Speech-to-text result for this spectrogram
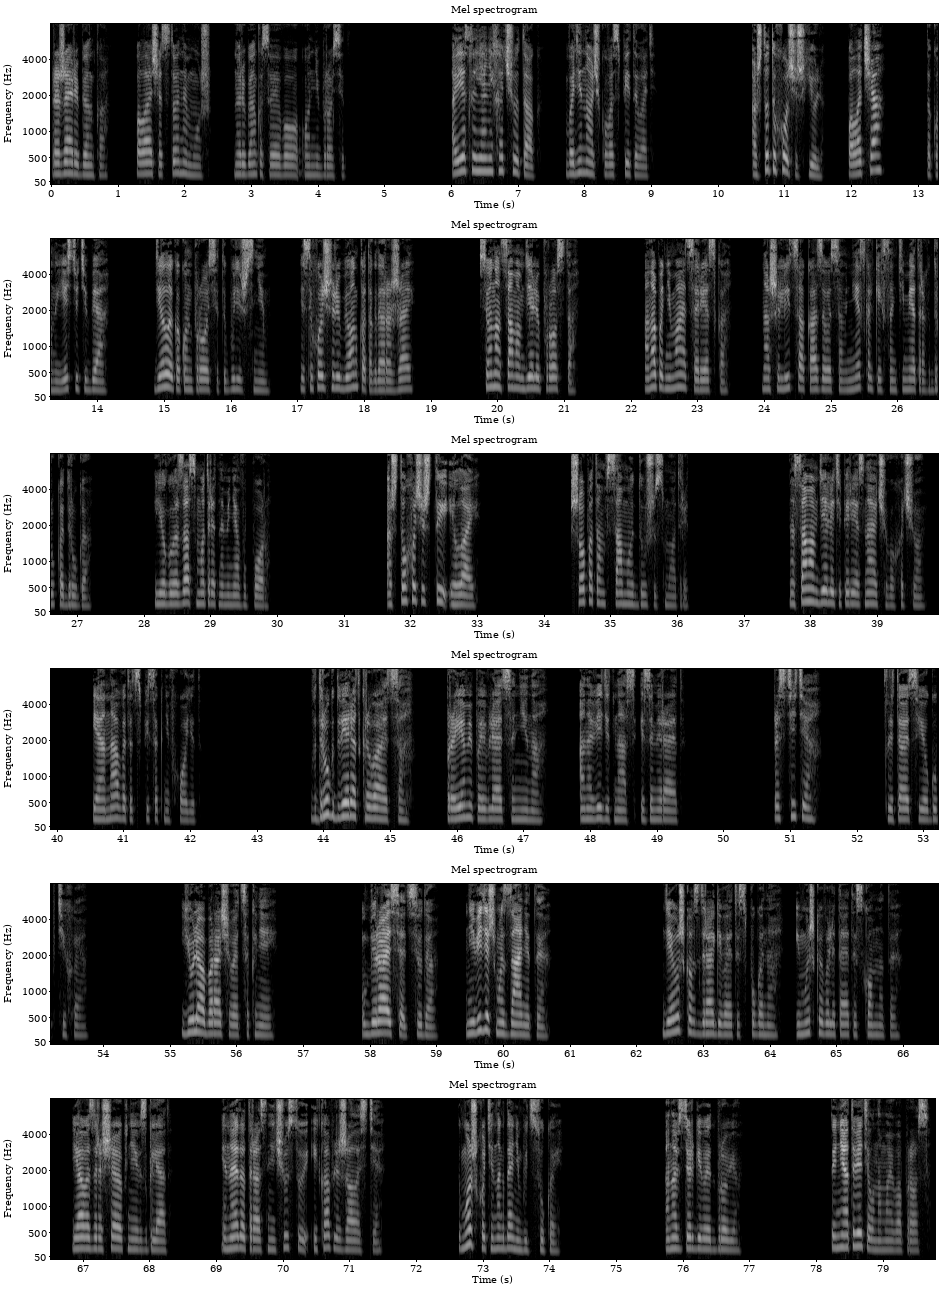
Рожай ребенка. Палач отстойный муж, но ребенка своего он не бросит. А если я не хочу так, в одиночку воспитывать? А что ты хочешь, Юль? Палача? Так он есть у тебя. Делай, как он просит, и будешь с ним. Если хочешь ребенка, тогда рожай. Все на самом деле просто. Она поднимается резко, Наши лица оказываются в нескольких сантиметрах друг от друга. Ее глаза смотрят на меня в упор. «А что хочешь ты, Илай?» Шепотом в самую душу смотрит. На самом деле теперь я знаю, чего хочу. И она в этот список не входит. Вдруг дверь открывается. В проеме появляется Нина. Она видит нас и замирает. «Простите», Слетает с ее губ тихая. Юля оборачивается к ней. «Убирайся отсюда! Не видишь, мы заняты!» Девушка вздрагивает испуганно и мышкой вылетает из комнаты. Я возвращаю к ней взгляд. И на этот раз не чувствую и капли жалости. Ты можешь хоть иногда не быть сукой? Она вздергивает бровью. Ты не ответил на мой вопрос.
